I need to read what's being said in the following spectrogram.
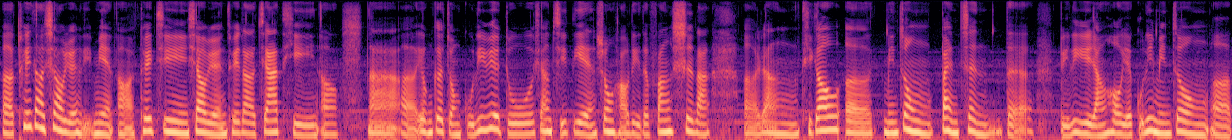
呃推到校园里面啊，推进校园，推到家庭啊，那呃用各种鼓励阅读，像几点、送好礼的方式啦，呃，让提高呃民众办证的比例，然后也鼓励民众呃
